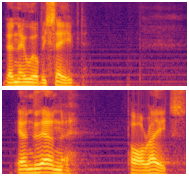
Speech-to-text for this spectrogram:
then they will be saved. And then Paul writes,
